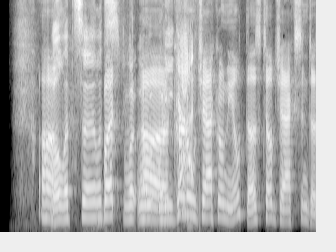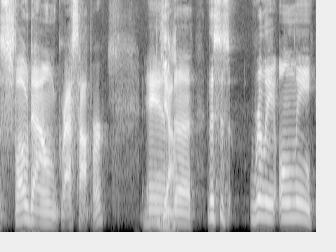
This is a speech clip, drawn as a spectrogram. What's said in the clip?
well, let's uh, let's. But what, what, uh, what do you Colonel got? Jack O'Neill does tell Jackson to slow down, Grasshopper, and Yeah. uh, this is really only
